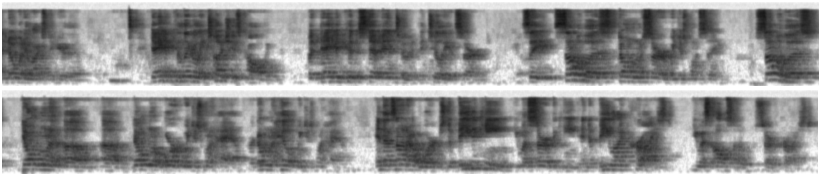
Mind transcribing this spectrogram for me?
And nobody likes to hear that. David could literally touch his calling, but David couldn't step into it until he had served. See, some of us don't want to serve, we just want to sing. Some of us don't want to uh, uh, don't want to work. We just want to have, or don't want to help. We just want to have. And that's not how it works. To be the king, you must serve the king, and to be like Christ, you must also serve Christ.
